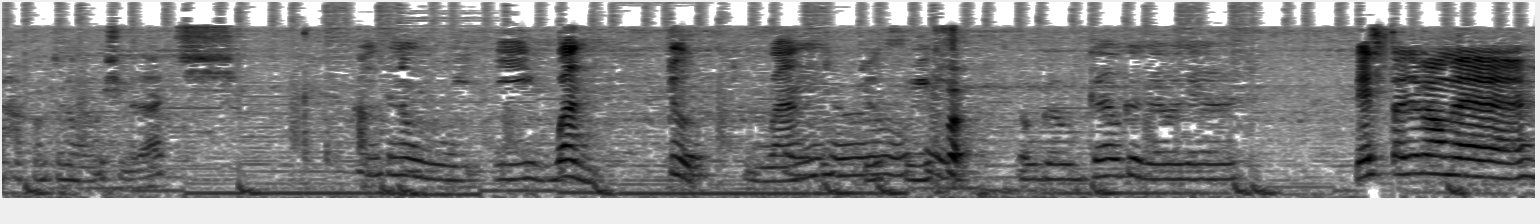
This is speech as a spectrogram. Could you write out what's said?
Aha, kontynuuj musimy dać. Kontynuuj. I one, two, one, two, three, four. Go, go, go, go, go, go. Jest to zielone!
